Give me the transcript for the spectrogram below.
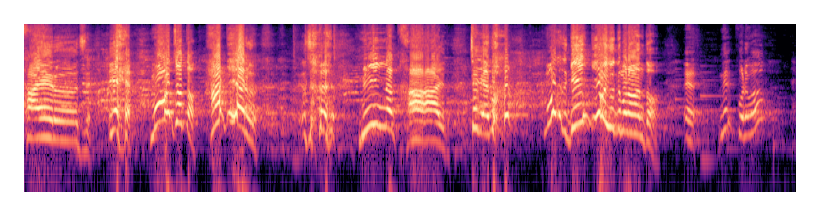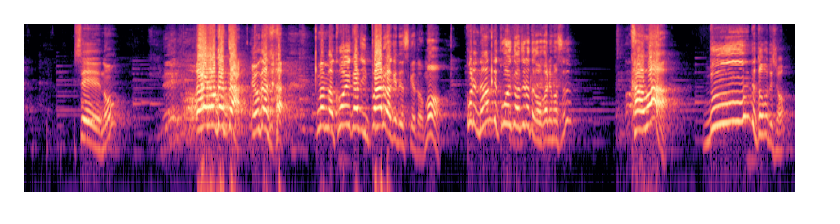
帰るっつって。いやいやもうちょっと吐きやる。みんなかーい。じゃじゃもうもうちょっと元気を言ってもらわんと。えねこれは？せーの？あよかった。よかった。まあまあこういう感じいっぱいあるわけですけども。これなんでこういう感じだったか分かります？蚊はブーンって飛ぶでしょ？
